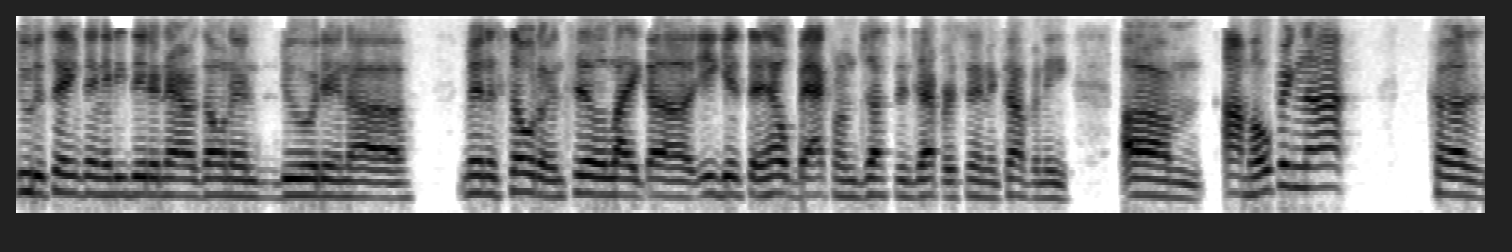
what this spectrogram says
do the same thing that he did in Arizona and do it in uh Minnesota until like uh he gets the help back from Justin Jefferson and company. Um, I'm hoping not, because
